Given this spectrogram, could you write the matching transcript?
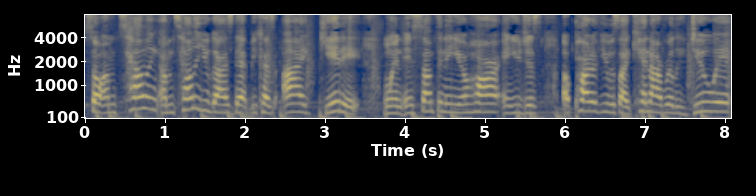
So i'm telling i'm telling you guys that because i get it when it's something in your heart and you just a part of you is like can i really do it?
